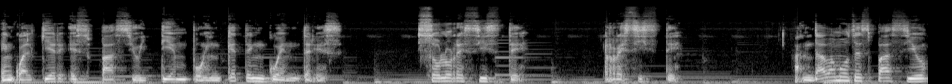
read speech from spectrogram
en cualquier espacio y tiempo en que te encuentres, solo resiste, resiste. Andábamos despacio,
